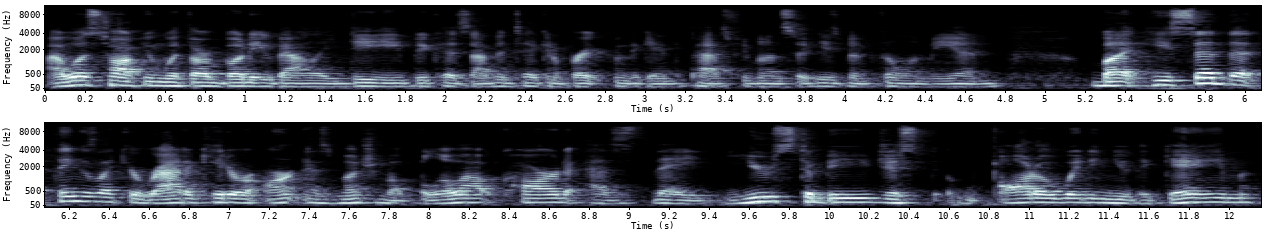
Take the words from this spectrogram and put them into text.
I was talking with our buddy Valley D because I've been taking a break from the game the past few months, so he's been filling me in. But he said that things like Eradicator aren't as much of a blowout card as they used to be, just auto-winning you the game.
